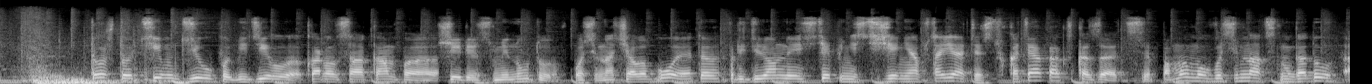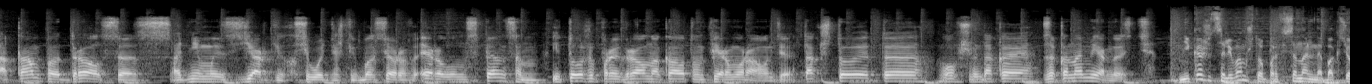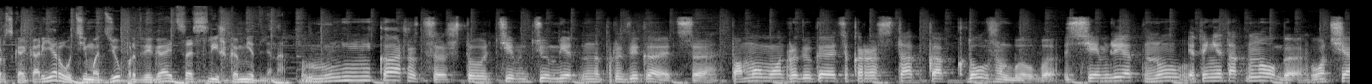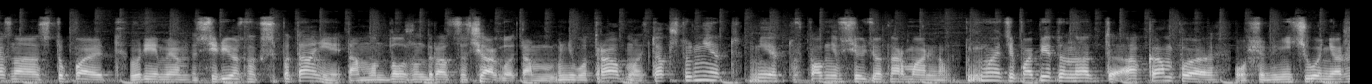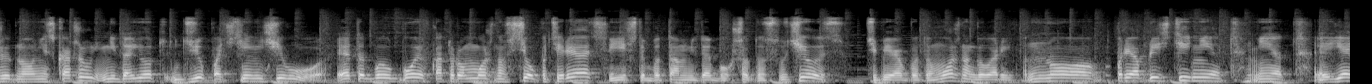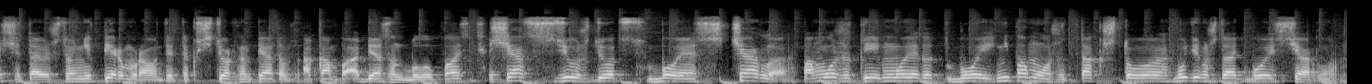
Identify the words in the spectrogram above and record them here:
То, что Тим Дзю победил Карлоса Акампа через минуту после начала боя, это в определенной степени стечение обстоятельств. Хотя, как сказать, по-моему, в 2018 году Акампа дрался с одним из ярких сегодняшних боксеров Эрлом Спенсом и тоже проиграл нокаутом в первом раунде. Так что это, в общем, такая закономерность. Не кажется ли вам, что профессиональная боксерская карьера у Тима Дзю продвигается слишком медленно? Мне не кажется, что Тим Дзю медленно продвигается. По-моему, он продвигается как раз так, как должен был бы. Семь лет, ну, это не так много. Вот сейчас наступает время серьезных испытаний. Там он должен драться с Чарло, там у него травма. Так что нет, нет, вполне все идет нормально. Понимаете, победа над Акампо, в общем ничего неожиданного не скажу, не дает Дзю почти ничего. Это был бой, в котором можно все потерять, если бы там, не дай бог, что-то случилось тебе об этом можно говорить. Но приобрести нет, нет. Я считаю, что не в первом раунде, так в четвертом, пятом Акампа обязан был упасть. Сейчас Зю ждет боя с Чарло. Поможет ли ему этот бой? Не поможет. Так что будем ждать боя с Чарло.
